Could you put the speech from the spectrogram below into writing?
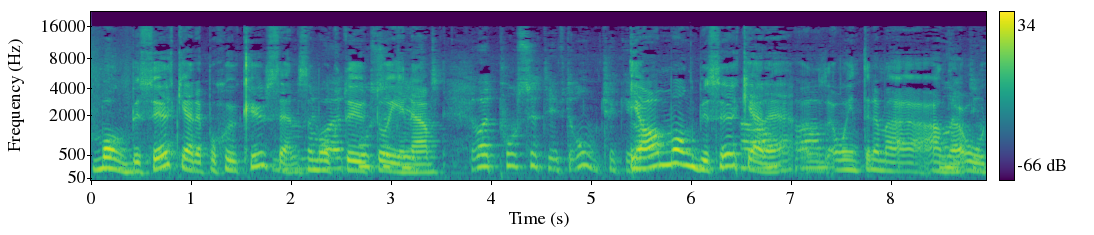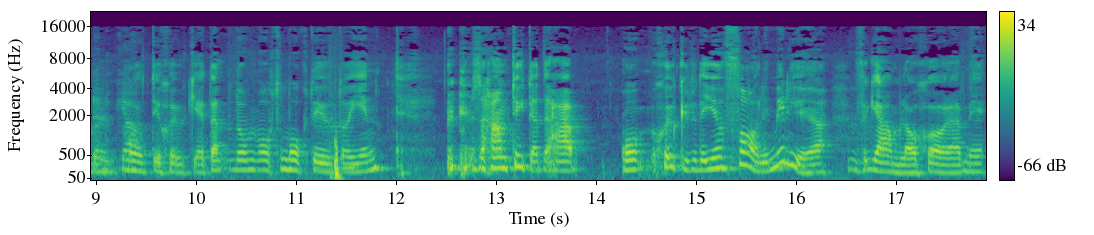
mångbesökare på sjukhusen som Mm, var åkte ut och in. Det var ett positivt ord tycker jag. Ja, mångbesökare Ja, ja. och inte de här andra orden, Multisjuka. multisjuka, utan de som åkte ut och in. Så han tyckte att det här och sjukhuset är ju en farlig miljö för gamla och sköra med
